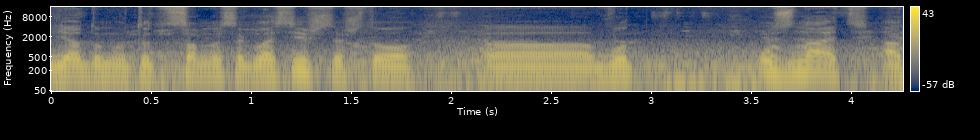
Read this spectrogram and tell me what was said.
Я думаю, ты со мной согласишься, что э, вот узнать о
